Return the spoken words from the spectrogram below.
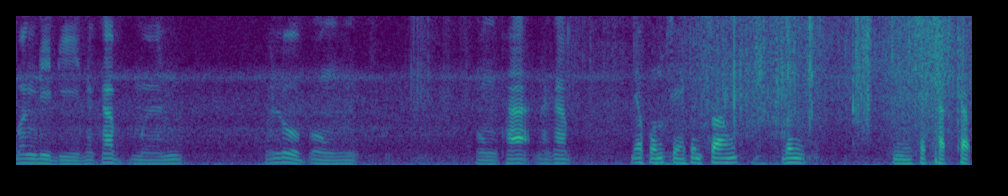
บิ่งดีๆนะครับ เหมือนเหมือนรูปองค์องค์พระนะครับ เดี๋ยวผมเสียเป็นซองเบิ่งนี่ชัดๆครับ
